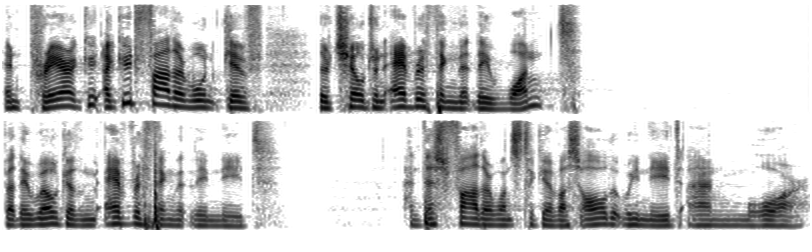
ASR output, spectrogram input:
in prayer. A good, a good father won't give their children everything that they want but they will give them everything that they need. And this Father wants to give us all that we need and more.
